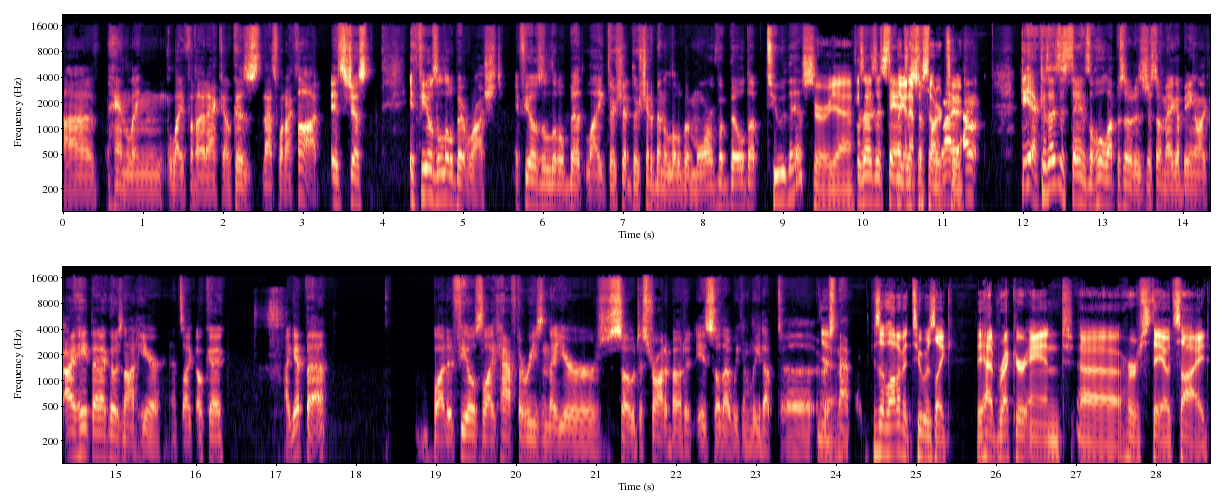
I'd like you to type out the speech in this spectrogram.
uh handling life without echo because that's what i thought. It's just it feels a little bit rushed. It feels a little bit like there should there should have been a little bit more of a build up to this. Sure, yeah. because as it stands Like an episode or like, I- two. I don't- yeah because as it stands the whole episode is just omega being like i hate that echo's not here. And it's like okay i get that but it feels like half the reason that you're so distraught about it is so that we can lead up to her Yeah. snapping Because a lot of it too was like they had Wrecker and uh, her stay outside,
